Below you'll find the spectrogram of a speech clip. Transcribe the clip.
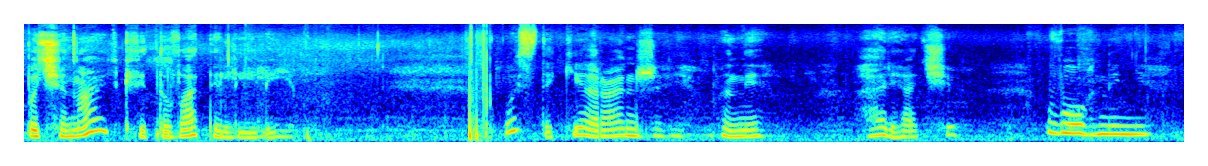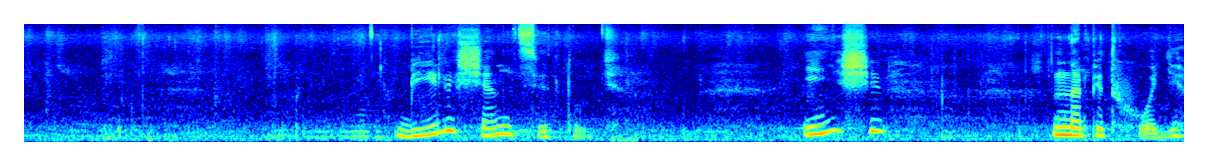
Починають квітувати лілії. Ось такі оранжеві, вони гарячі, вогнені. Білі ще не цвітуть. Інші на підході.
